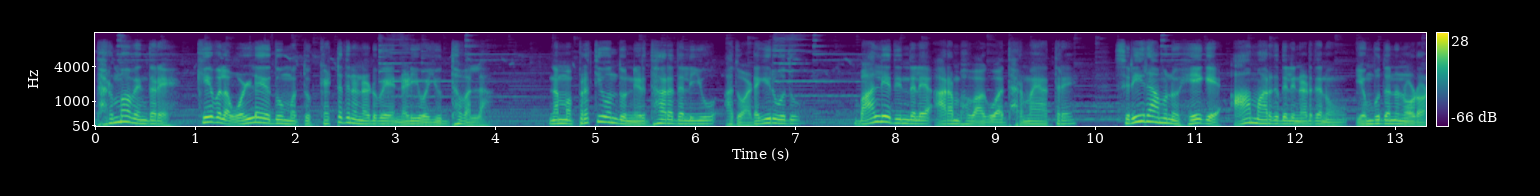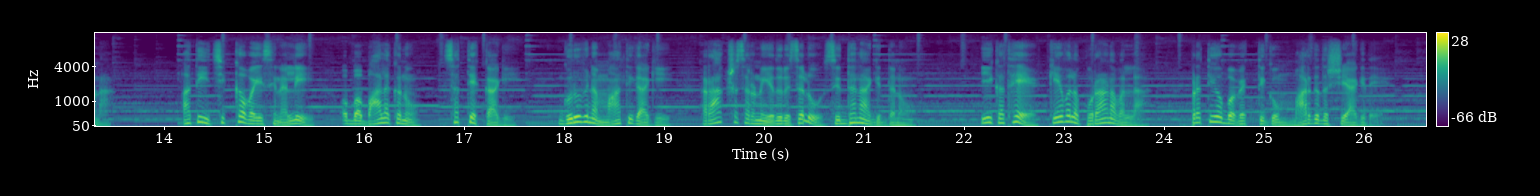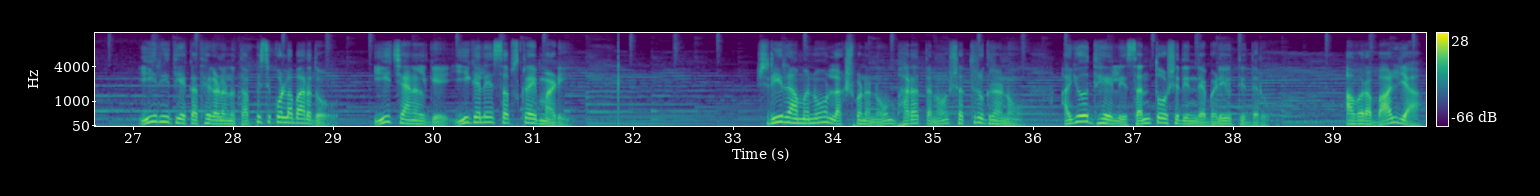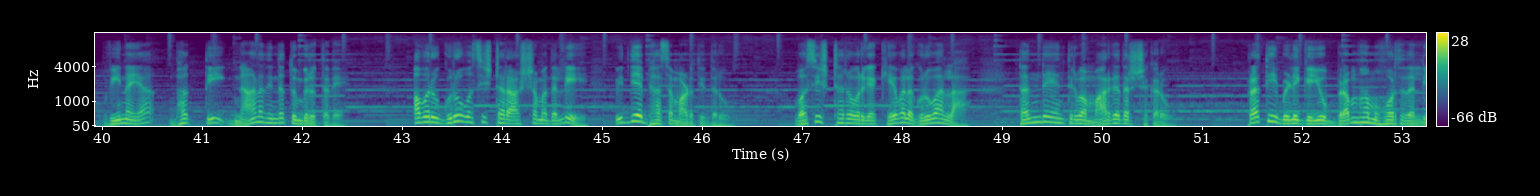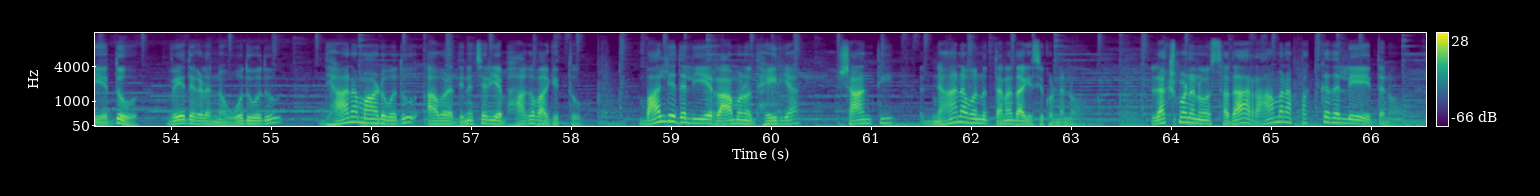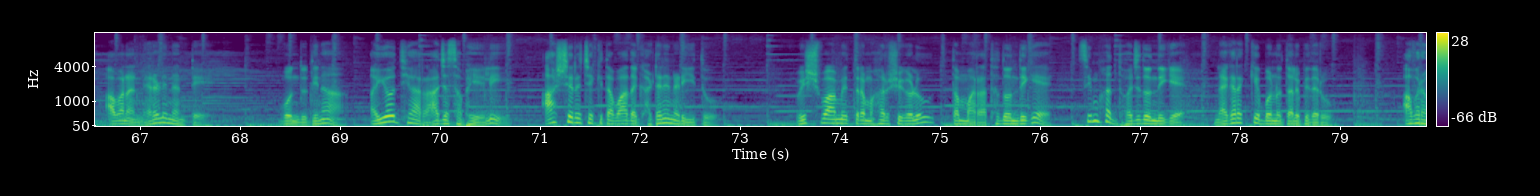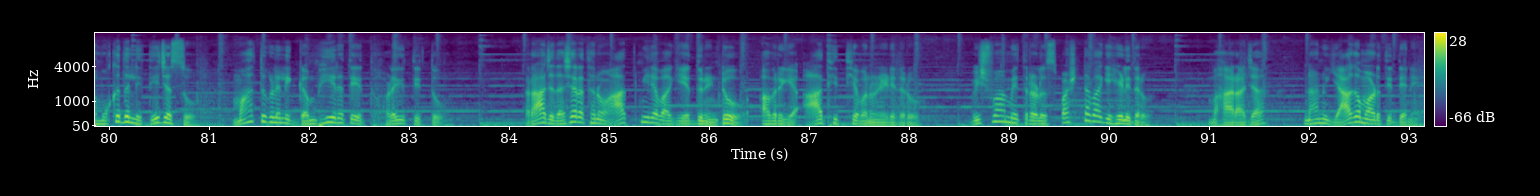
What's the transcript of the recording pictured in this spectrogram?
ಧರ್ಮವೆಂದರೆ ಕೇವಲ ಒಳ್ಳೆಯದು ಮತ್ತು ಕೆಟ್ಟದಿನ ನಡುವೆ ನಡೆಯುವ ಯುದ್ಧವಲ್ಲ. ನಮ್ಮ ಪ್ರತಿಯೊಂದು ನಿರ್ಧಾರದಲ್ಲಿಯೂ ಅದು ಅಡಗಿರುವುದು. ಬಾಲ್ಯದಿಂದಲೇ ಆರಂಭವಾಗುವ ಧರ್ಮಯಾತ್ರೆ, ಶ್ರೀರಾಮನು ಹೇಗೆ ಆ ಮಾರ್ಗದಲ್ಲಿ ನಡೆದನು ಎಂಬುದನ್ನು ನೋಡೋಣ. ಅತಿ ಚಿಕ್ಕ ವಯಸ್ಸಿನಲ್ಲಿ ಒಬ್ಬ ಬಾಲಕನು ಸತ್ಯಕ್ಕಾಗಿ, ಗುರುವಿನ ಮಾತಿಗಾಗಿ ರಾಕ್ಷಸರನ್ನು ಎದುರಿಸಲು ಸಿದ್ಧನಾಗಿದ್ದನು. ಈ ಕಥೆ ಕೇವಲ ಪುರಾಣವಲ್ಲ, ಪ್ರತಿಯೊಬ್ಬ ವ್ಯಕ್ತಿಗೂ ಮಾರ್ಗದರ್ಶಿಯಾಗಿದೆ. ಈ ರೀತಿಯ ಕಥೆಗಳನ್ನು ತಪ್ಪಿಸಿಕೊಳ್ಳಬಾರದು. ಈ ಚಾನೆಲ್ಗೆ ಈಗಲೇ ಸಬ್ಸ್ಕ್ರೈಬ್ ಮಾಡಿ. ಶ್ರೀರಾಮನು, ಲಕ್ಷ್ಮಣನು, ಭರತನು, ಶತ್ರುಘ್ನನು ಅಯೋಧ್ಯೆಯಲ್ಲಿ ಸಂತೋಷದಿಂದ ಬೆಳೆಯುತ್ತಿದ್ದರು. ಅವರ ಬಾಲ್ಯ ವಿನಯ, ಭಕ್ತಿ, ಜ್ಞಾನದಿಂದ ತುಂಬಿರುತ್ತದೆ. ಅವರು ಗುರು ವಸಿಷ್ಠರ ಆಶ್ರಮದಲ್ಲಿ ವಿದ್ಯಾಭ್ಯಾಸ ಮಾಡುತ್ತಿದ್ದರು. ವಸಿಷ್ಠರವರಿಗೆ ಕೇವಲ ಗುರುವಲ್ಲ, ತಂದೆಯಂತಿರುವ ಮಾರ್ಗದರ್ಶಕರು. ಪ್ರತಿ ಬೆಳಿಗ್ಗೆಯೂ ಬ್ರಹ್ಮ ಮುಹೂರ್ತದಲ್ಲಿ ಎದ್ದು ವೇದಗಳನ್ನು ಓದುವುದು, ಧ್ಯಾನ ಮಾಡುವುದು ಅವರ ದಿನಚರಿಯ ಭಾಗವಾಗಿತ್ತು. ಬಾಲ್ಯದಲ್ಲಿಯೇ ರಾಮನು ಧೈರ್ಯ, ಶಾಂತಿ, ಜ್ಞಾನವನ್ನು ತನ್ನದಾಗಿಸಿಕೊಂಡನು. ಲಕ್ಷ್ಮಣನು ಸದಾ ರಾಮನ ಪಕ್ಕದಲ್ಲೇ ಇದ್ದನು, ಅವನ ನೆರಳಿನಂತೆ. ಒಂದು ದಿನ ಅಯೋಧ್ಯ ರಾಜಸಭೆಯಲ್ಲಿ ಆಶ್ಚರ್ಯಚಕಿತವಾದ ಘಟನೆ ನಡೆಯಿತು. ವಿಶ್ವಾಮಿತ್ರ ಮಹರ್ಷಿಗಳು ತಮ್ಮ ರಥದೊಂದಿಗೆ, ಸಿಂಹಧ್ವಜದೊಂದಿಗೆ ನಗರಕ್ಕೆ ಬಂದು ತಲುಪಿದರು. ಅವರ ಮುಖದಲ್ಲಿ ತೇಜಸ್ಸು, ಮಾತುಗಳಲ್ಲಿ ಗಂಭೀರತೆ ಹೊಳೆಯುತ್ತಿತ್ತು ರಾಜ ದಶರಥನು ಆತ್ಮೀಯವಾಗಿ ಎದ್ದು ನಿಂತು ಅವರಿಗೆ ಆತಿಥ್ಯವನ್ನು ನೀಡಿದರು. ವಿಶ್ವಾಮಿತ್ರರು ಸ್ಪಷ್ಟವಾಗಿ ಹೇಳಿದರು, ಮಹಾರಾಜ, ನಾನು ಯಾಗ ಮಾಡುತ್ತಿದ್ದೇನೆ.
